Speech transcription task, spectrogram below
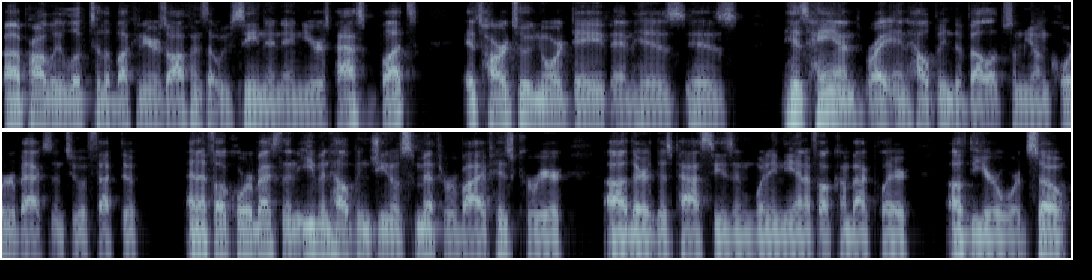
uh, probably look to the Buccaneers offense that we've seen in, in years past. But it's hard to ignore Dave and his his his hand right in helping develop some young quarterbacks into effective NFL quarterbacks, and even helping Geno Smith revive his career uh, there this past season, winning the NFL Comeback Player of the Year award. So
